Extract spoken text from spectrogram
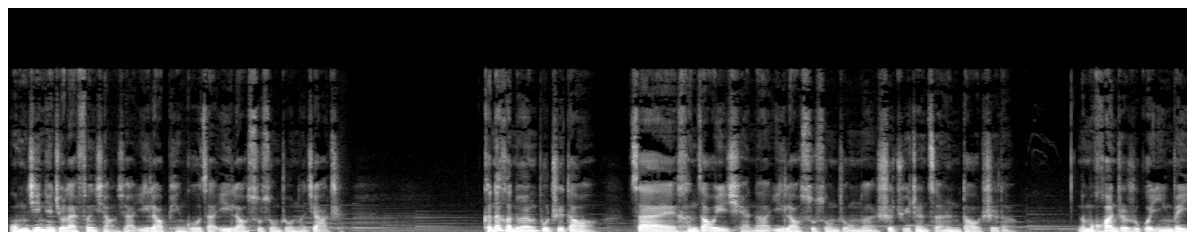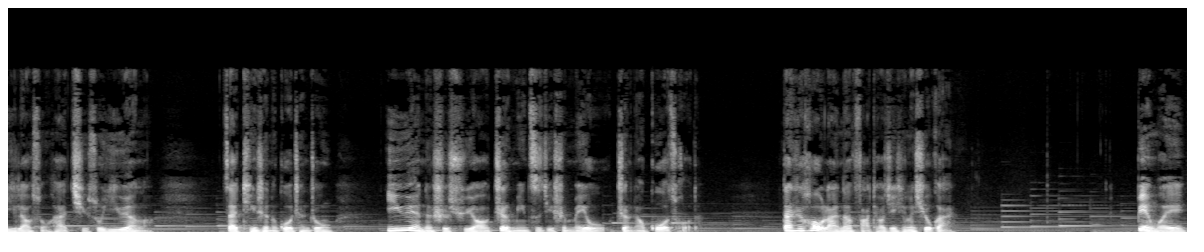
我们今天就来分享一下医疗评估在医疗诉讼中的价值。可能很多人不知道，在很早以前呢，医疗诉讼中呢是举证责任倒置的。那么患者如果因为医疗损害起诉医院了，在庭审的过程中，医院呢是需要证明自己是没有诊疗过错的。但是后来呢，法条进行了修改，变为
